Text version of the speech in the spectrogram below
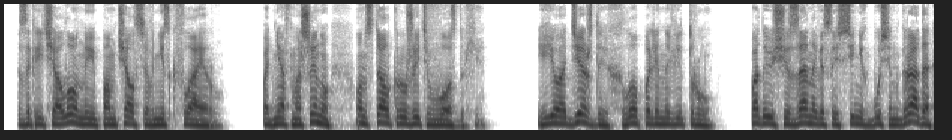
– закричал он и помчался вниз к флайеру. Подняв машину, он стал кружить в воздухе. Ее одежды хлопали на ветру. Падающий занавес из синих бусин града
